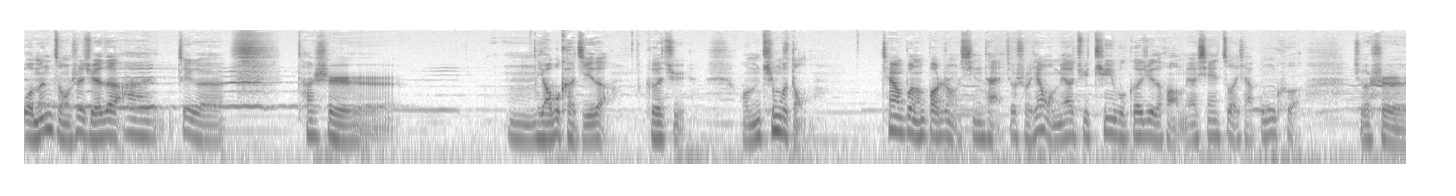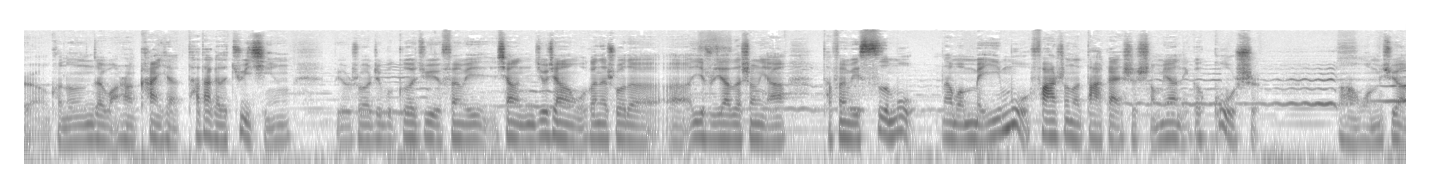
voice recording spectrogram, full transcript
我们总是觉得啊，这个它是嗯遥不可及的歌剧，我们听不懂，千万不能抱这种心态。就首先我们要去听一部歌剧的话，我们要先做一下功课，就是可能在网上看一下它大概的剧情。比如说这部歌剧分为像你就像我刚才说的，呃，艺术家的生涯，它分为四幕，那么每一幕发生的大概是什么样的一个故事？啊，我们需要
